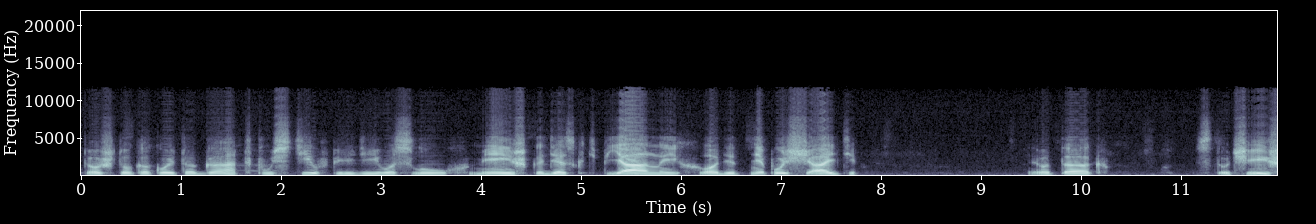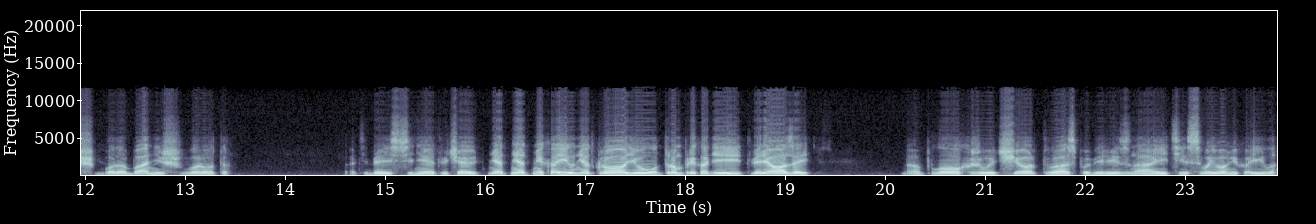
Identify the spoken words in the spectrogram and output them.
То, что какой-то гад пустил впереди его слух. Мишка, дескать, пьяный ходит, не пущайте. И вот так... Стучишь, барабанишь в ворота. А тебе из синей отвечают, «Нет-нет, Михаил, не открою, утром приходи, тверезой». Но плохо же вы, черт вас побери, знаете своего Михаила.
